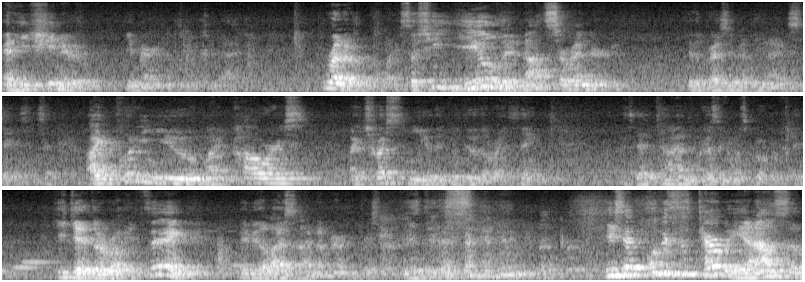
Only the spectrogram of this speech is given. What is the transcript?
And he, she knew the Americans would come back. Run over the place. So she yielded, not surrendered, to the President of the United States and said, I put in you my powers, I trust in you that you'll do the right thing. At that time, the President was Cleveland. He did the right thing. Maybe the last time an American president did this. he said, oh, this is terrible. He announced to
